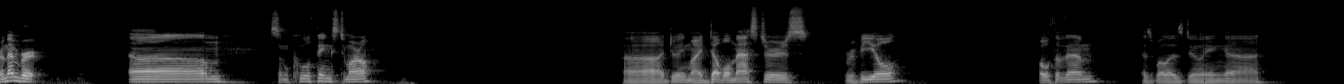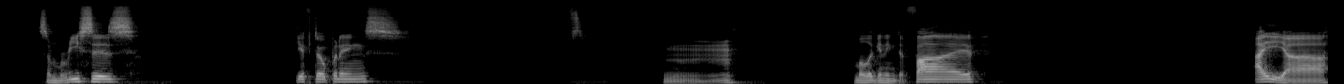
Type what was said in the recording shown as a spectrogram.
Remember, um, some cool things tomorrow. Uh, doing my double masters reveal, both of them, as well as doing uh, some Reese's gift openings. Hmm. Mulliganing to five. Ayah.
